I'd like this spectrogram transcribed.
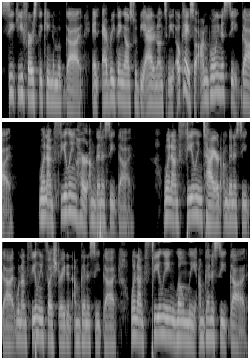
Seek ye first the kingdom of God, and everything else would be added unto me. Okay. So I'm going to seek God. When I'm feeling hurt, I'm going to seek God. When I'm feeling tired, I'm going to seek God. When I'm feeling frustrated, I'm going to seek God. When I'm feeling lonely, I'm going to seek God.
